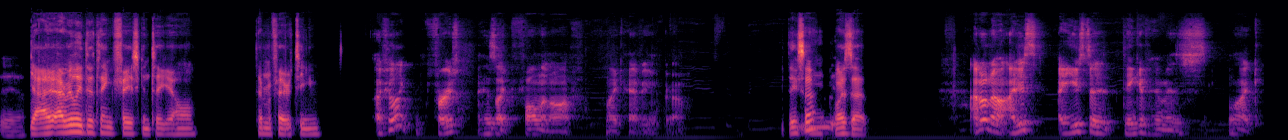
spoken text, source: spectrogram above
yeah. yeah, I, I really do think FaZe can take it home. They're my favorite team. I feel like first has like fallen off like heavy, bro. You think so? Yeah. Why is that? I don't know. I just I used to think of him as like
